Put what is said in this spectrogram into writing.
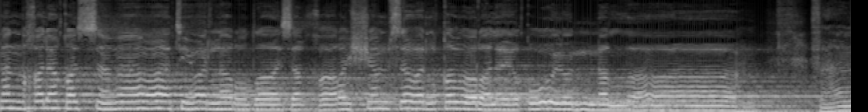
من خلق السماوات والأرض وسخر الشمس والقمر ليقولن الله فأنا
